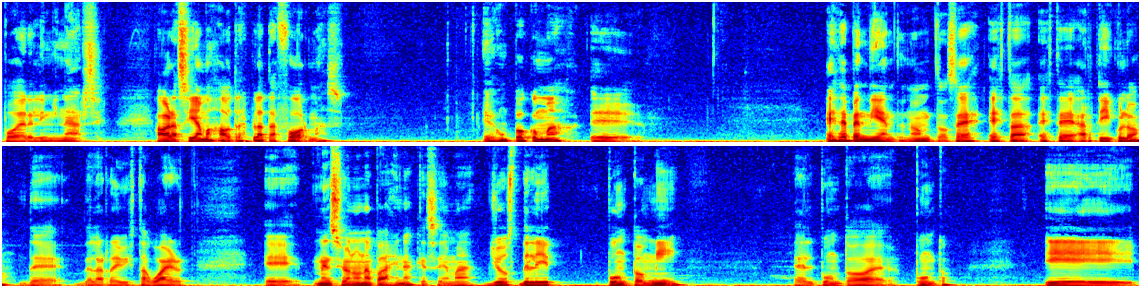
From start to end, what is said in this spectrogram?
poder eliminarse. Ahora, si vamos a otras plataformas, es un poco más... Eh, es dependiente, ¿no? Entonces, esta, este artículo de, de la revista Wired menciona una página que se llama Just Delete punto .me, el punto, eh, punto. Y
